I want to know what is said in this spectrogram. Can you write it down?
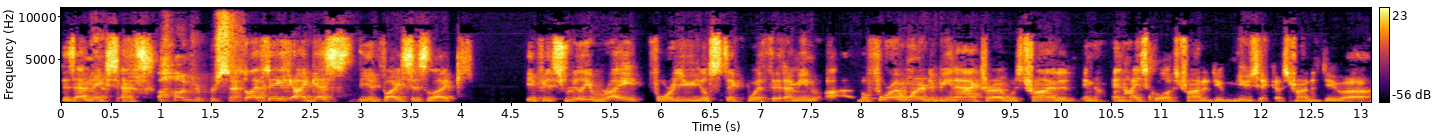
Does that make sense? A hundred percent. So I think, I guess the advice is like, if it's really right for you, you'll stick with it. I mean, uh, before I wanted to be an actor, I was trying to, in, in high school, I was trying to do music. I was trying to do uh,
